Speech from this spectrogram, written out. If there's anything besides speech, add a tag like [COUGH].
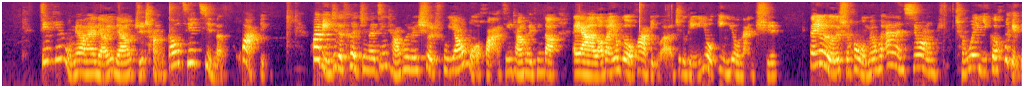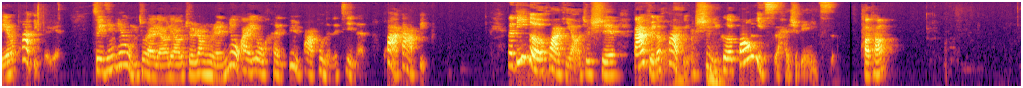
今天我们要来聊一聊职场高阶技能画饼。画饼这个特质呢，经常会被社畜妖魔化，经常会听到，哎呀，老板又给我画饼了，这个饼又硬又难吃。但又有的时候，我们又会暗暗希望成为一个会给别人画饼的人，所以今天我们就来聊聊这让人又爱又恨、欲罢不能的技能——画大饼。那第一个话题啊，就是大家觉得画饼是一个褒义词还是贬义词？淘淘，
